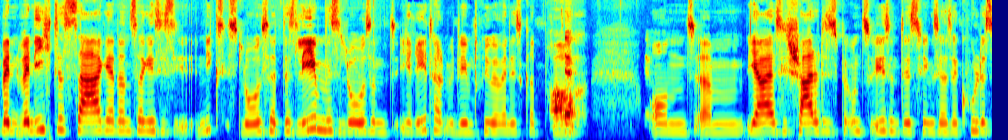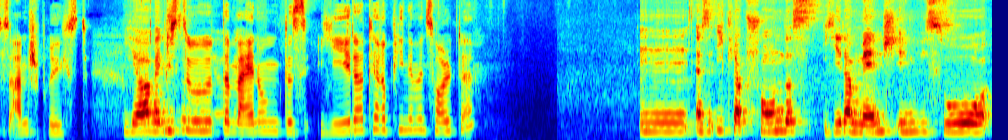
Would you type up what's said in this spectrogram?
wenn, wenn ich das sage, dann sage ich, nichts ist los, halt das Leben ist los und ich rede halt mit wem drüber, wenn ich es gerade brauche. Ja. Und ähm, ja, es ist schade, dass es bei uns so ist und deswegen sehr, sehr cool, dass du es ansprichst. Ja, wenn Bist du der Meinung, dass jeder Therapie nehmen sollte? Mm, also ich glaube schon, dass jeder Mensch irgendwie so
